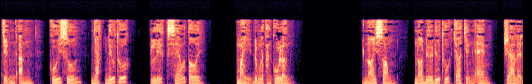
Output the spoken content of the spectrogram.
Chững anh cúi xuống nhặt điếu thuốc, liếc xéo tôi. Mày đúng là thằng cu lần. Nói xong, nó đưa điếu thuốc cho chững em, ra lệnh.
